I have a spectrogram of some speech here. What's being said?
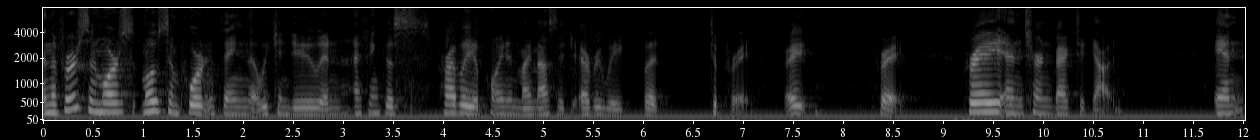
And the first and most, important thing that we can do, and I think this is probably a point in my message every week, but to pray, right? Pray. Pray and turn back to God. And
